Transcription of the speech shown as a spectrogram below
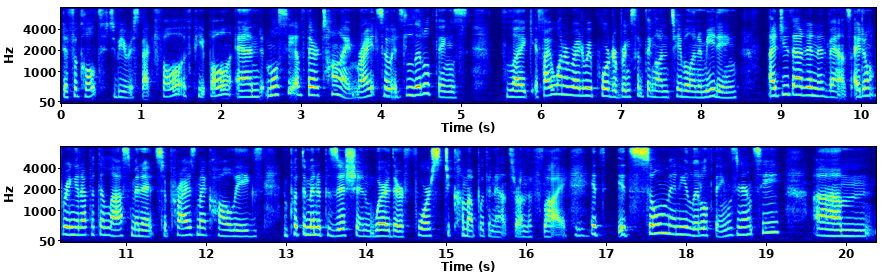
difficult to be respectful of people and mostly of their time, right? So it's little things like if I want to write a report or bring something on the table in a meeting, I do that in advance. I don't bring it up at the last minute, surprise my colleagues, and put them in a position where they're forced to come up with an answer on the fly. It's it's so many little things, Nancy. Um,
